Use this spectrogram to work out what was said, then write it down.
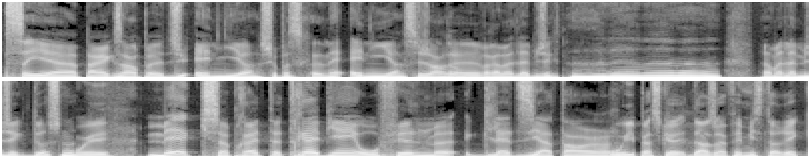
C'est euh, par exemple euh, du Enya. Je sais pas si tu connais. Enya, c'est genre euh, vraiment de la musique. Vraiment de la musique douce, là. Oui. mais qui se prête très bien au film Gladiateur. Oui, parce que dans un film historique,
